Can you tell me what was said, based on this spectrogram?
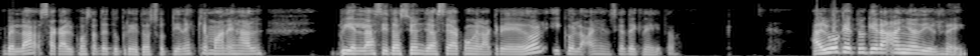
¿verdad? Sacar cosas de tu crédito. Eso tienes que manejar bien la situación, ya sea con el acreedor y con las agencias de crédito. ¿Algo que tú quieras añadir, Rey?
